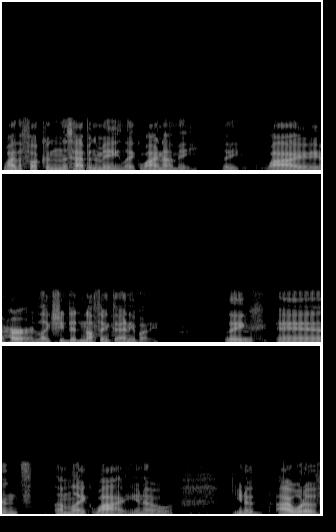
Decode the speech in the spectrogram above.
why the fuck couldn't this happen to me? Like, why not me? Like, why her? Like, she did nothing to anybody. Like, and I'm like, why? You know, you know, I would have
